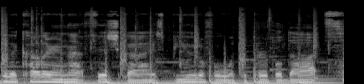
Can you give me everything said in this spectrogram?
Look at the color in that fish, guys. Beautiful with the purple dots.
